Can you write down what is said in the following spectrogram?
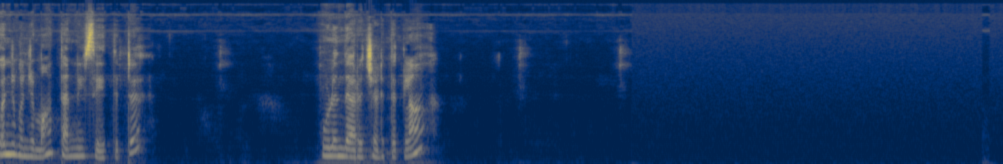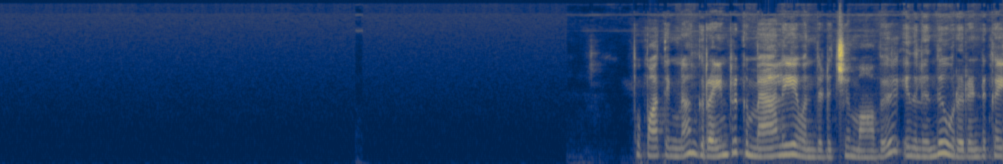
கொஞ்சம் கொஞ்சமாக தண்ணி சேர்த்துட்டு உளுந்து அரைச்சி எடுத்துக்கலாம். இப்போ பார்த்திங்கன்னா கிரைண்டருக்கு மேலேயே வந்துடுச்சு மாவு. இதுலேருந்து ஒரு ரெண்டு கை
